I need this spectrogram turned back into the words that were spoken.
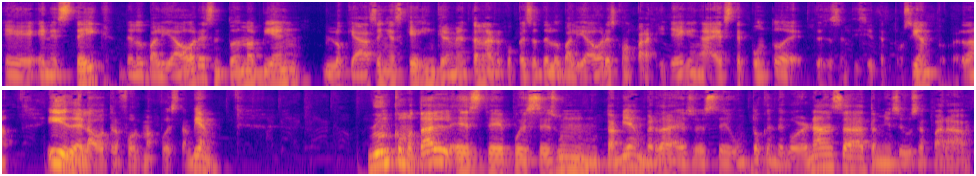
eh, en stake de los validadores, entonces más bien lo que hacen es que incrementan las recompensas de los validadores como para que lleguen a este punto de, 67%, ¿verdad? Y de la otra forma, pues también. Rune como tal, este, pues es un, también, ¿verdad? Es este, un token de gobernanza, también se usa para,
